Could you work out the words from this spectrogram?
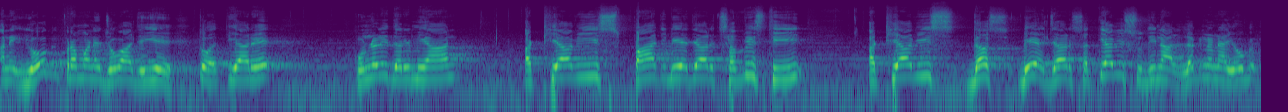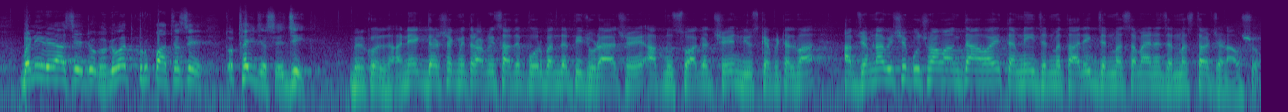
અને યોગ પ્રમાણે જોવા જઈએ તો અત્યારે કુંડળી દરમિયાન અઠ્યાવીસ પાંચ બે હજાર છવ્વીસથી અઠ્યાવીસ દસ બે હજાર સત્યાવીસ સુધીના લગ્નના યોગ બની રહ્યા છે. જો ભગવત કૃપા થશે તો થઈ જશે. જી. બિલકુલ. અનેક દર્શક મિત્રો આપણી સાથે પોરબંદરથી જોડાયા છે. આપનું સ્વાગત છે ન્યૂઝ કેપિટલમાં. આપ જેમના વિશે પૂછવા માંગતા હોય તેમની જન્મ તારીખ જન્મ સમય અને જન્મસ્થળ જણાવશો.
